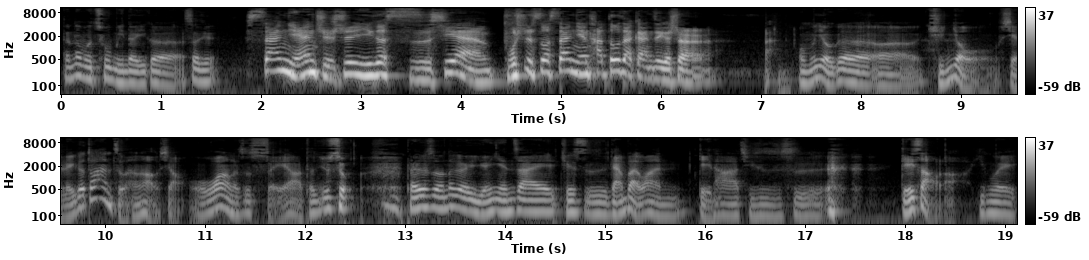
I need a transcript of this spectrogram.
他那么出名的一个设计，三年只是一个死线，不是说三年他都在干这个事儿。我们有个呃群友写了一个段子，很好笑，我忘了是谁啊，他就说，他就说那个袁岩斋其实两百万给他其实是 给少了，因为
